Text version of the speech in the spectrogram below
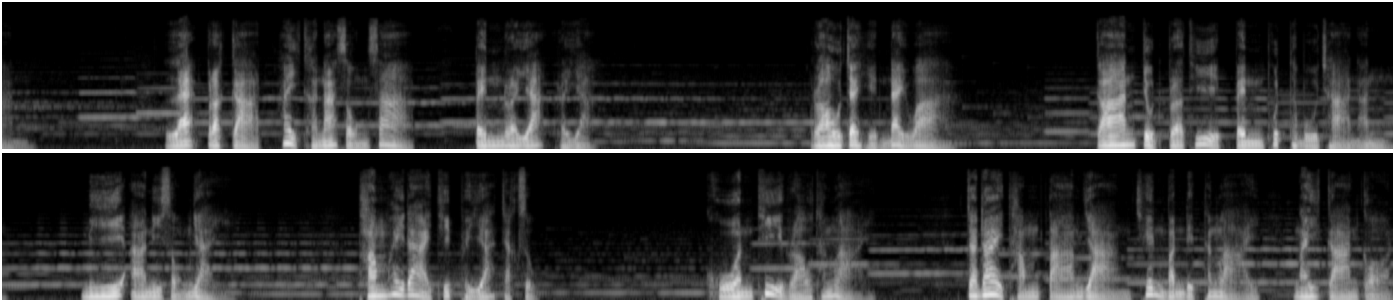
านและประกาศให้คณะสงฆ์ทราบเป็นระยะระยะ เราจะเห็นได้ว่า การจุดประทีปเป็นพุทธบูชานั้น มีอานิสงส์ใหญ่ทำให้ได้ทิพยจักษุ ควรที่เราทั้งหลาย จะได้ทำตามอย่างเช่นบัณฑิตทั้งหลายในการก่อน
